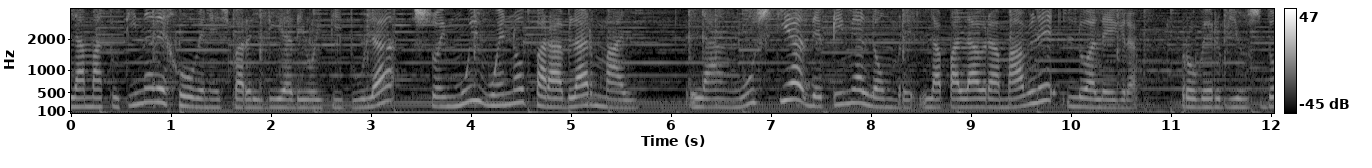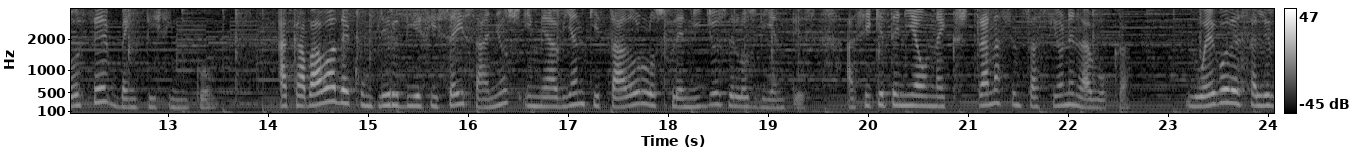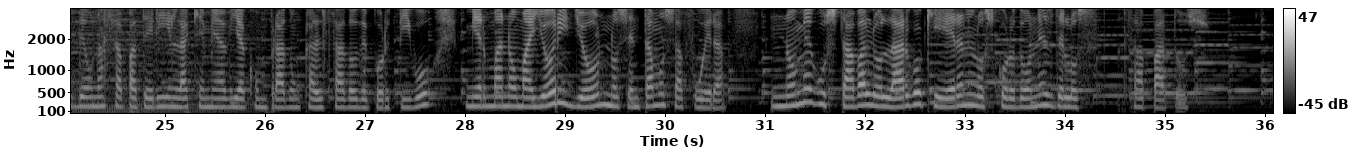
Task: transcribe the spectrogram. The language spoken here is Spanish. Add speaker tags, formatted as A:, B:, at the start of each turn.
A: La matutina de jóvenes para el día de hoy titula Soy muy bueno para hablar mal. La angustia deprime al hombre, la palabra amable lo alegra. Proverbios 12, 25. Acababa de cumplir 16 años y me habían quitado los flenillos de los dientes, así que tenía una extraña sensación en la boca. Luego de salir de una zapatería en la que me había comprado un calzado deportivo, mi hermano mayor y yo nos sentamos afuera. No me gustaba lo largo que eran los cordones de los zapatos.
